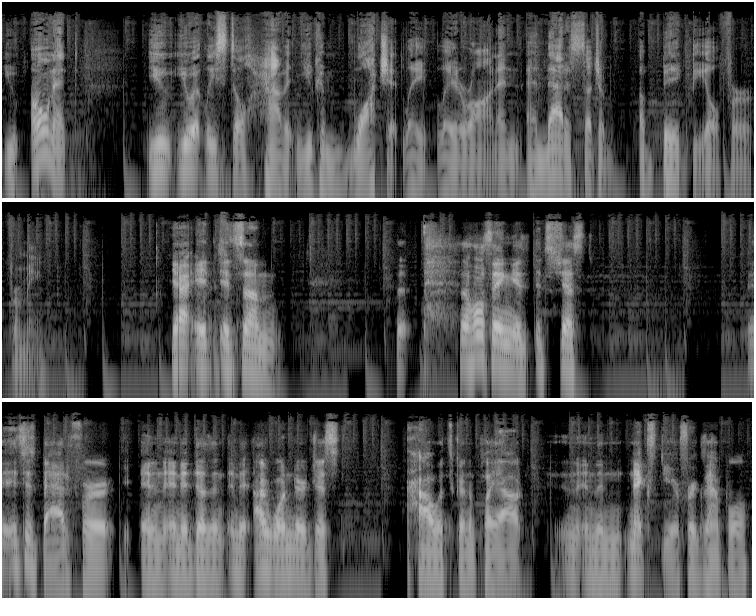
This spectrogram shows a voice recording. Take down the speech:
you own it you you at least still have it and you can watch it late later on. And and that is such a a big deal for for me. Yeah, it, it's um the, the whole thing is it's just it's just bad for and and it doesn't and it, I wonder just how it's going to play out in, in the next year for example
